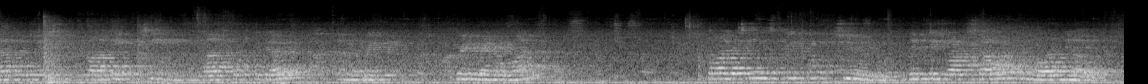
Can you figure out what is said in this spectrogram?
another we'll eighteen, left foot to go, in the ring, ring ringer one. Draw eighteen is three point two, Lindsay Rockstar and Laura Miller.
